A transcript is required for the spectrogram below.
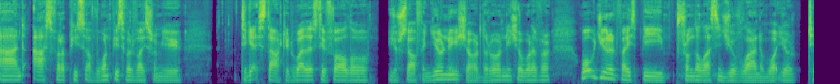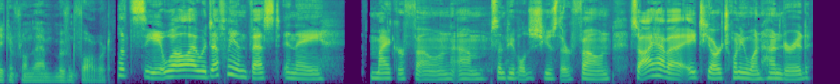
and ask for a piece of one piece of advice from you to get started, whether it's to follow yourself in your niche or their own niche or whatever, what would your advice be from the lessons you've learned and what you're taking from them moving forward? Let's see. Well, I would definitely invest in a microphone. Um, some people just use their phone. So I have a ATR 2100.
